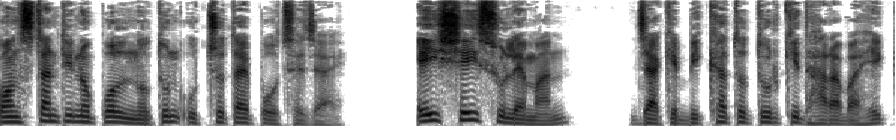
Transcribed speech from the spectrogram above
কনস্টান্টিনোপল নতুন উচ্চতায় পৌঁছে যায়। এই সেই সুলেমান, যাকে বিখ্যাত তুর্কি ধারাবাহিক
